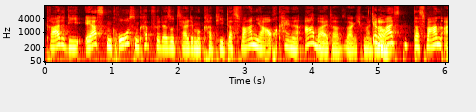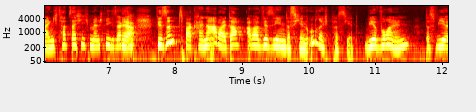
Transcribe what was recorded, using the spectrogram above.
gerade die ersten großen Köpfe der Sozialdemokratie, das waren ja auch keine Arbeiter, sage ich mal. Genau. Die meisten, das waren eigentlich tatsächlich Menschen, die gesagt ja. haben, wir sind zwar keine Arbeiter, aber wir sehen, dass hier ein Unrecht passiert. Wir wollen, dass wir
